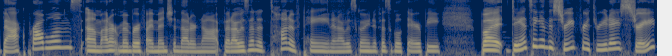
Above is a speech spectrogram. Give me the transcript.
back problems. Um, I don't remember if I mentioned that or not, but I was in a ton of pain and I was going to physical therapy. But dancing in the street for three days straight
